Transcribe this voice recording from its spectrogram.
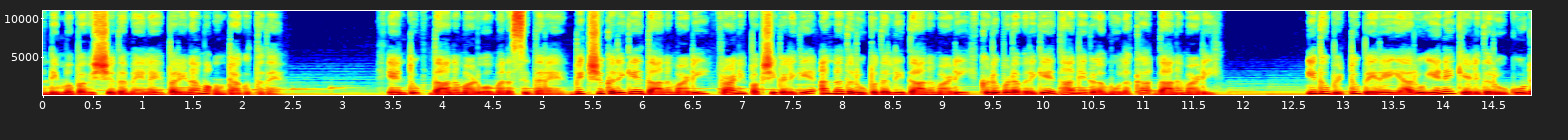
ನಿಮ್ಮ ಭವಿಷ್ಯದ ಮೇಲೆ ಪರಿಣಾಮ ಉಂಟಾಗುತ್ತದೆ. ಎಂಟು, ದಾನ ಮಾಡುವ ಮನಸ್ಸಿದ್ದರೆ ಭಿಕ್ಷುಕರಿಗೆ ದಾನ ಮಾಡಿ, ಪ್ರಾಣಿ ಪಕ್ಷಿಗಳಿಗೆ ಅನ್ನದ ರೂಪದಲ್ಲಿ ದಾನ ಮಾಡಿ, ಕಡುಬಡವರಿಗೆ ಧಾನ್ಯಗಳ ಮೂಲಕ ದಾನ ಮಾಡಿ. ಇದು ಬಿಟ್ಟು ಬೇರೆ ಯಾರು ಏನೇ ಕೇಳಿದರೂ ಕೂಡ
